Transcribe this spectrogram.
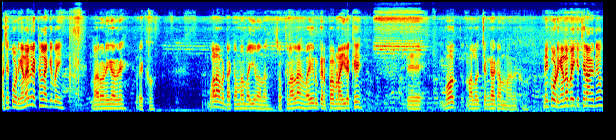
ਅੱਛਾ ਘੋੜੀਆਂ ਦਾ ਵੀ ਰੱਖਣ ਲੱਗੇ ਬਾਈ? ਮਾਰੋ ਨਿਗਾ ਵੀਰੇ ਵੇਖੋ। ਬੜਾ ਵੱਡਾ ਕੰਮ ਹੈ ਬਾਈ ਹੋਰਾਂ ਦਾ। ਸੁੱਖ ਨਾਲ ਨਾ ਵਾਹਿਗੁਰੂ ਕਿਰਪਾ ਬਣਾਈ ਰੱਖੇ। ਤੇ ਬਹੁਤ ਮੰਨ ਲਓ ਚੰਗਾ ਕੰਮ ਆ ਵੇਖੋ ਨਹੀਂ ਘੋੜੀਆਂ ਦਾ ਬਾਈ ਕਿੱਥੇ ਰੱਖਦੇ ਹੋ?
